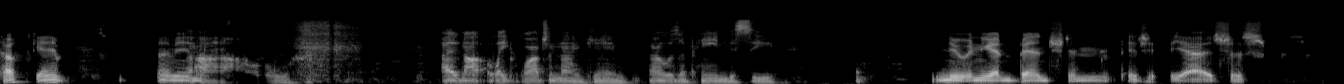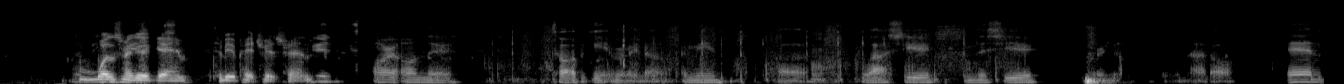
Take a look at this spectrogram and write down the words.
Tough game. I mean, Wow. I did not like watching that game. That was a pain to see. Newton getting benched and it's yeah, it's just wasn't a good game to be a Patriots fan. Aren't on their top game right now. I mean, uh, last year and this year are not the same at all. And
